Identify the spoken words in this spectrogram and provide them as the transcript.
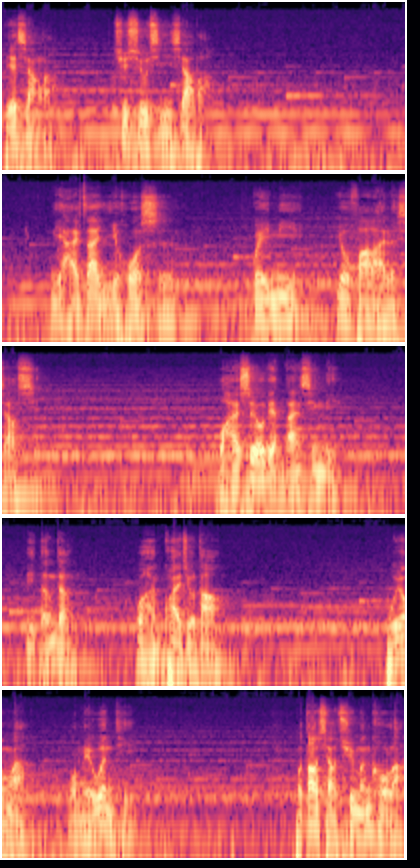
别想了，去休息一下吧。你还在疑惑时，闺蜜又发来了消息。我还是有点担心你，你等等，我很快就到。不用了，我没问题。我到小区门口了，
